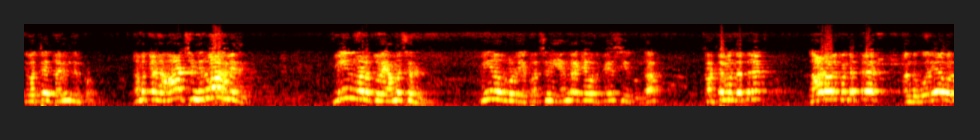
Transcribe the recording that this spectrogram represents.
இவற்றை தெரிந்திருக்கணும். நமக்கான ஆட்சி நிர்வாகம் எது? மீன்வளத்துறை அமைச்சர்கள். மீனவர்களுடைய பிரச்சனை என்றைக்காவது பேசியிருந்தா சட்டமன்றத்தில் நாடாளுமன்றத்தில் அந்த ஒரே ஒரு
